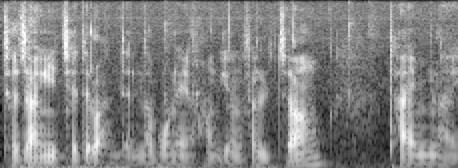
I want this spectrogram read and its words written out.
저장이 제대로 안 됐나 보네요. 환경 설정, timeline.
